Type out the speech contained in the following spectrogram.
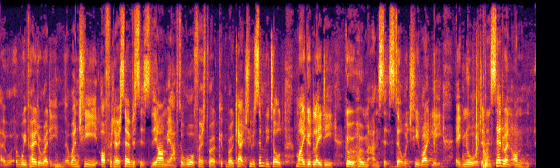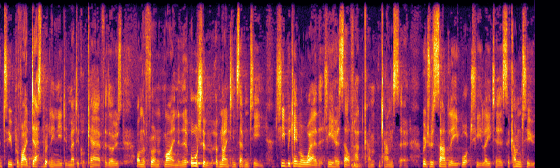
uh, we've heard already, that when she offered her services to the army after war first broke, broke out, she was simply told, my good lady, go home and sit still, which she rightly ignored, and instead went on to provide desperately needed medical care for those on the front line. In the autumn of 1917, she became aware that she herself had cancer, which was sadly what she later succumbed to.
